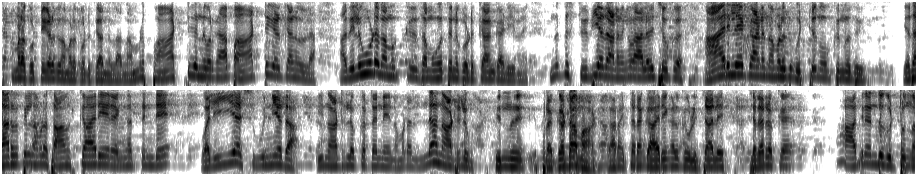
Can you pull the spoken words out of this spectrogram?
നമ്മളെ കുട്ടികൾക്ക് നമ്മൾ കൊടുക്കുക എന്നുള്ള നമ്മൾ പാട്ട് എന്ന് പറഞ്ഞാൽ ആ പാട്ട് കേൾക്കുക എന്നുള്ള അതിലൂടെ നമുക്ക് സമൂഹത്തിന് കൊടുക്കാൻ കഴിയുന്നത്. ഇന്നത്തെ സ്ഥിതി അതാണ്. നിങ്ങൾ ആലോചിച്ച് നോക്കുക ആരിലേക്കാണ് നമ്മൾ ഉറ്റുനോക്കുന്നത്? യഥാർത്ഥത്തിൽ നമ്മുടെ സാംസ്കാരിക രംഗത്തിന്റെ വലിയ ശൂന്യത ഈ നാട്ടിലൊക്കെ തന്നെ നമ്മുടെ എല്ലാ നാട്ടിലും ഇന്ന് പ്രകടമാണ്. കാരണം ഇത്തരം കാര്യങ്ങൾക്ക് വിളിച്ചാൽ ചിലരൊക്കെ "ആ, അതിനെന്ത് കിട്ടുന്ന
